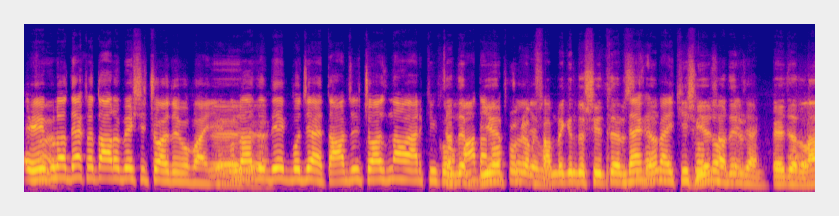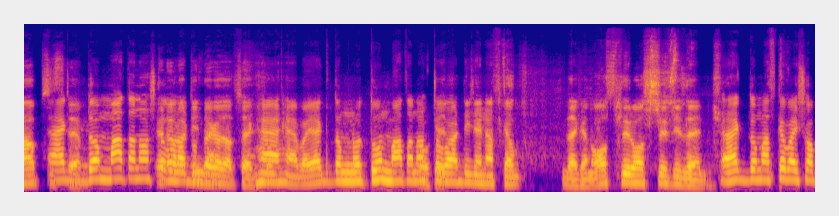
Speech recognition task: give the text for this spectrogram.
এইগুলা দেখলে তো আরও বেশি চয়েস দেবো ভাই। হ্যাঁ। এগুলা যে। যদি দেখব যায় তার যদি চয়েস না হয় আর কি করব? মাথা বিয়ের নষ্ট প্রোগ্রাম সামনে কিন্তু শীতের দেখেন ভাই, কি সুন্দর design। এই যে লাভ সিস্টেম একদম মাথা নষ্ট করা ডিজাইন দেখা যাচ্ছে একদম। হ্যাঁ হ্যাঁ ভাই একদম নতুন মাথা নষ্ট করা ডিজাইন আজকে। দেখেন অস্থির অস্থির ডিজাইন একদম আজকে ভাই সব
